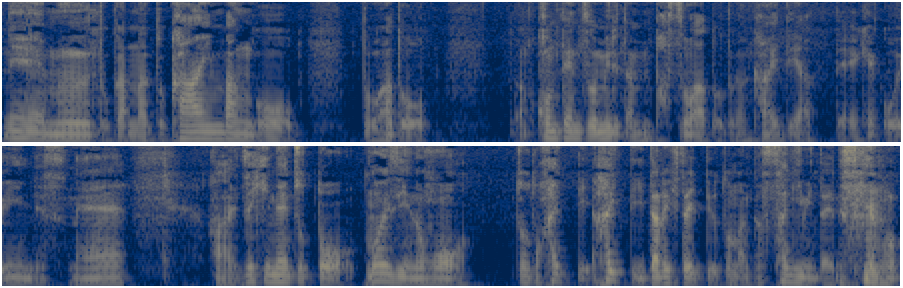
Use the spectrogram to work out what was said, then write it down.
ネームとかになると会員番号と、あと、コンテンツを見るためのパスワードとか書いてあって結構いいんですね。はい。ぜひね、ちょっと、ノイズーの方、ちょっと入って、入っていただきたいっていうとなんか詐欺みたいですけど、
